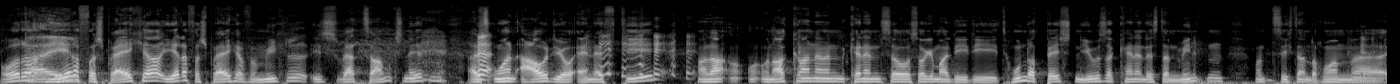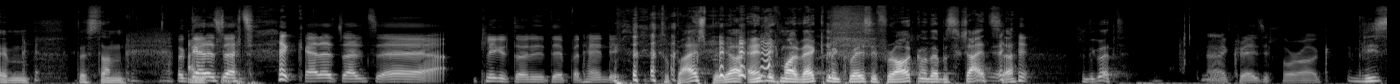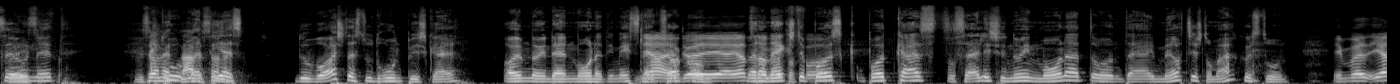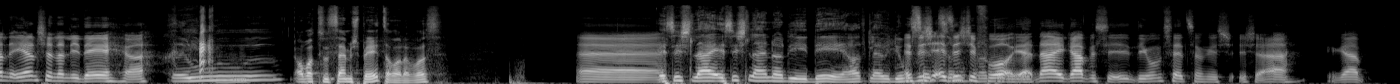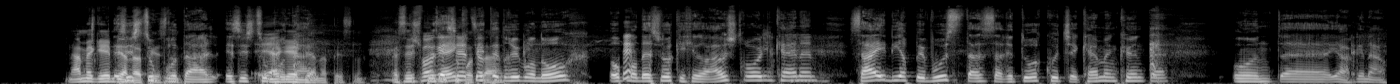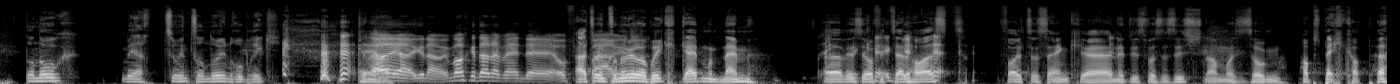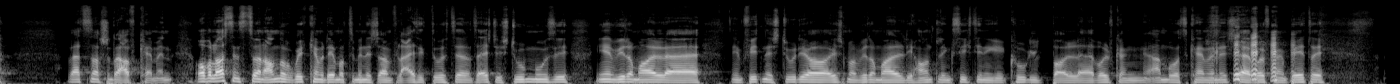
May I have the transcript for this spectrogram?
Oder Geil. jeder Versprecher, jeder Versprecher von Michel ist, wird zusammengeschnitten als ein Audio-NFT. Und dann, und dann können, können so, sage ich mal, die, die 100 besten User können das dann minden und sich dann daheim äh, eben das dann okay, das als äh, Klingelton in dem Handy. zum Beispiel, ja, endlich mal weg mit Crazy Frog und etwas Gescheites, ja. Finde ich gut. ah, crazy Frog. Wieso Crazy nicht? Wieso nicht? Du, Nein, wieso nicht? Matthias, du weißt, dass du drunter bist, gell? Allem noch in deinem Monat. Ich möchte es Ja, gleich gesagt du, haben. ja, ja, Weil der zwar nächste. Post Podcast, der Seil ist in neun Monat und äh, im März ist der Markus drin. Ich, muss, ich, schon eine Idee, ja. Uh, Aber zum Sam später, oder was? Äh, es ist leider, es ist leider noch die Idee. Er hat, glaube ich, die es Umsetzung. ist, es ist die er Ja, nein, ich glaube, die Umsetzung ist, ist auch... Ich glaube, Nein, wir geben Es ja noch ist ein zu bisschen. brutal. Es ist zu Ja, Wir geben brutal. ein bisschen. Es ist ist bisschen jetzt Denkt bitte brutal. drüber nach, ob wir das wirklich noch ausstrahlen können. Sei dir bewusst, dass eine Retourkutsche kommen könnte. Und äh, ja, genau. Danach mehr zu unserer neuen Rubrik. Genau. ja, ja, genau. Wir machen dann am Ende offen. Also unsere neue Rubrik Geben und Nehmen, äh, wie sie offiziell heißt. Falls ihr es eigentlich äh, nicht wisst, was es ist, dann muss ich sagen, hab's Pech gehabt. Hä? Werd's noch schon draufkommen. Aber lasst uns zu einer anderen Rubrik kommen, die wir zumindest auch fleißig durchziehen. Und das ist die Stubenmusik. Ich wieder mal äh, im Fitnessstudio ist mir wieder mal die Handling Gesicht in die gekugelt, weil äh, Wolfgang Ambros gekommen ist, äh, Wolfgang Petri.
